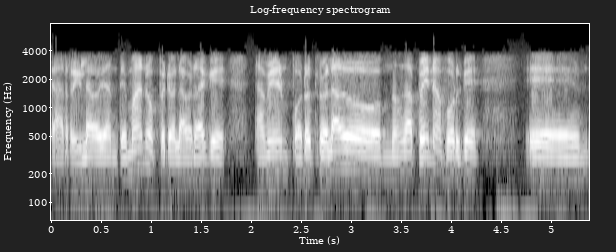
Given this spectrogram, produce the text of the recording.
arreglado de antemano, pero la verdad que también por otro lado nos da pena porque eh,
